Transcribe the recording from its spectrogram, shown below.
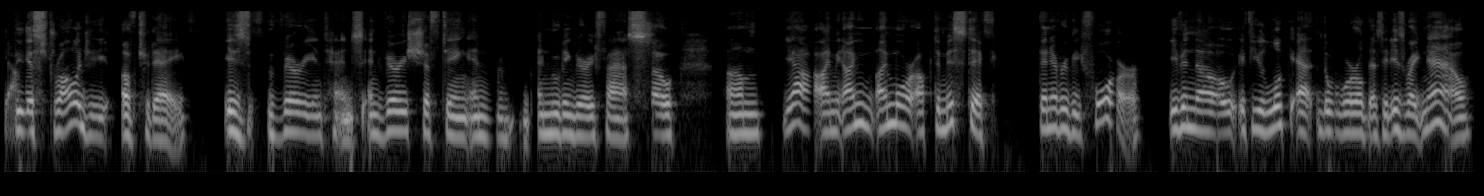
yeah. the astrology of today is very intense and very shifting and and moving very fast. So, um, yeah, I mean, I'm I'm more optimistic than ever before. Even though, if you look at the world as it is right now,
